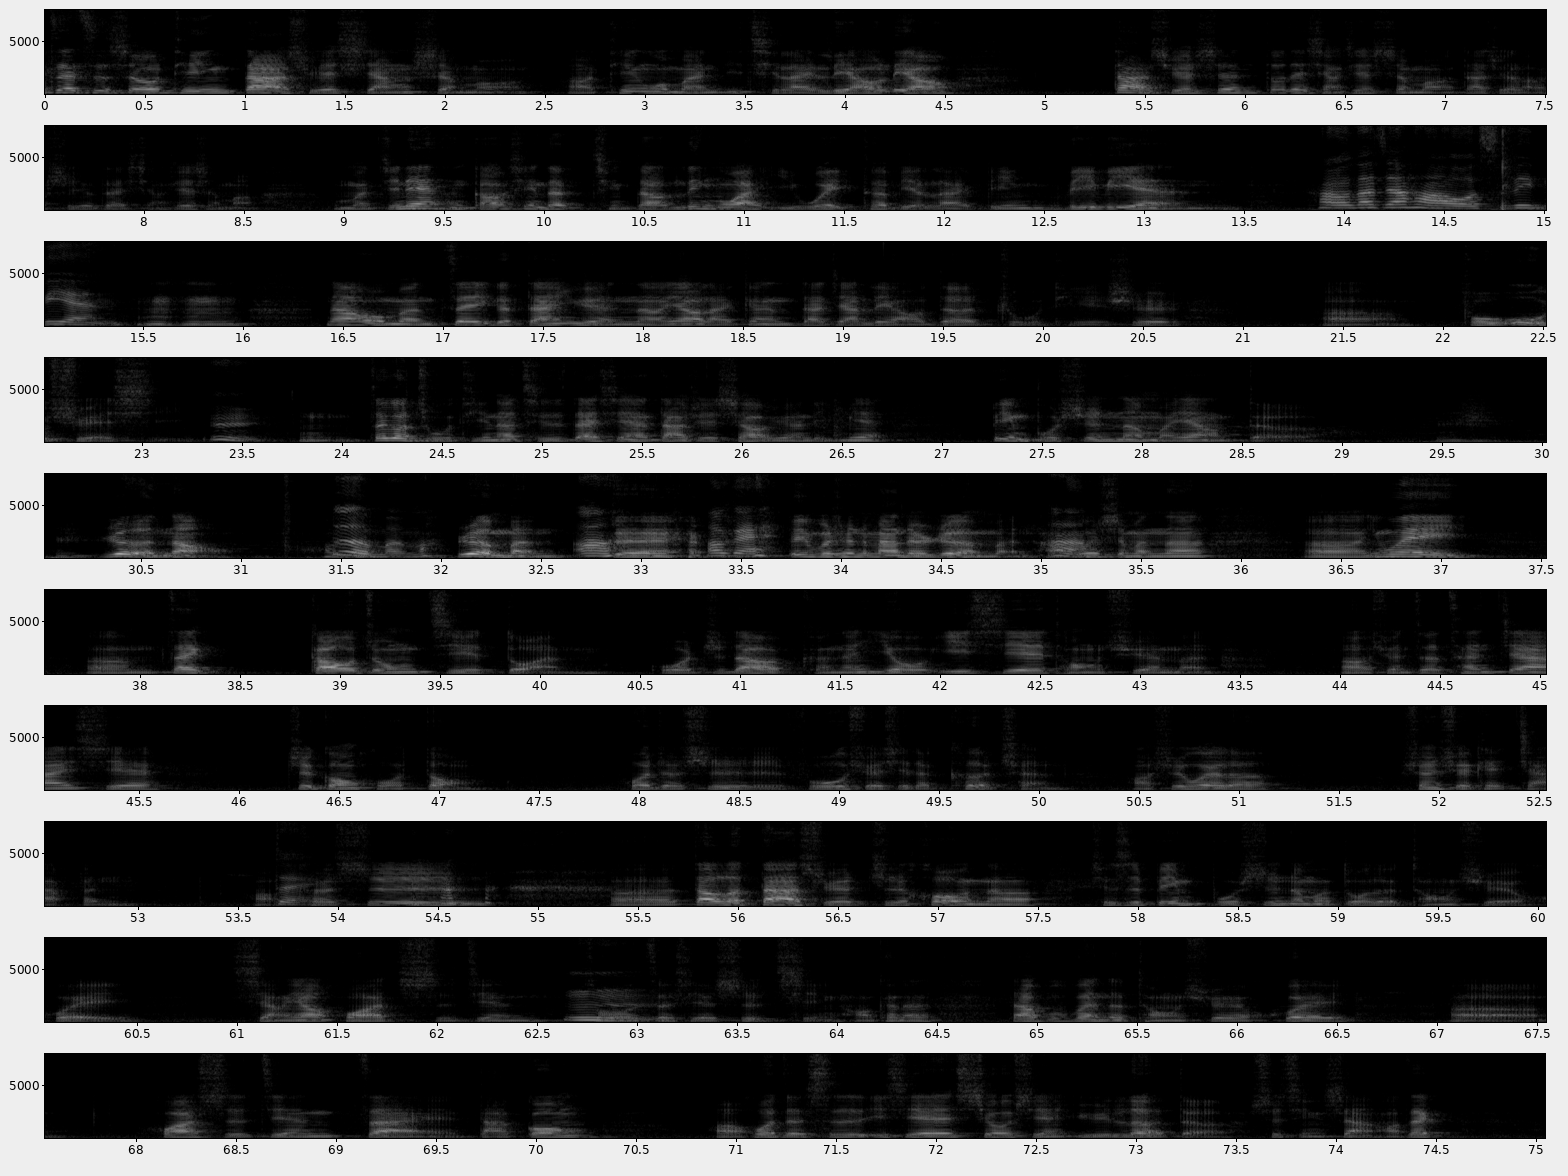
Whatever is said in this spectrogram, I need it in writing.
迎再次收听《大学想什么》啊，听我们一起来聊聊大学生都在想些什么，大学老师又在想些什么。我们今天很高兴的请到另外一位特别来宾 Vivian。Hello，大家好，我是 Vivian。嗯哼，那我们这个单元呢，要来跟大家聊的主题是呃服务学习。嗯嗯，这个主题呢，其实在现在大学校园里面，并不是那么样的。热闹，热门吗？热门，嗯、对，OK，并不是那么样的热门哈。嗯、为什么呢？呃，因为，嗯、呃，在高中阶段，我知道可能有一些同学们，呃，选择参加一些志工活动，或者是服务学习的课程，啊、呃，是为了升学可以加分，对可是。呃，到了大学之后呢，其实并不是那么多的同学会想要花时间做这些事情，可能大部分的同学会呃花时间在打工啊、呃，或者是一些休闲娱乐的事情上，哈，在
